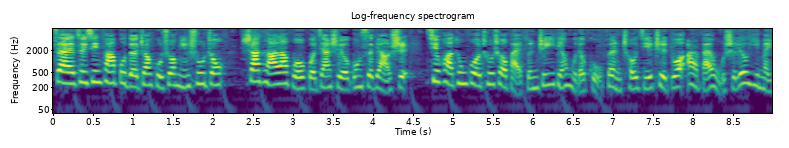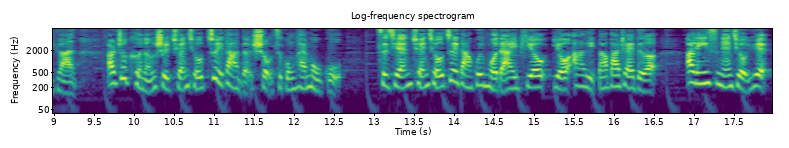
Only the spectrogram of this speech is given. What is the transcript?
在最新发布的招股说明书中，沙特阿拉伯国家石油公司表示，计划通过出售百分之一点五的股份，筹集至多二百五十六亿美元，而这可能是全球最大的首次公开募股。此前，全球最大规模的 IPO 由阿里巴巴摘得。二零一四年九月，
